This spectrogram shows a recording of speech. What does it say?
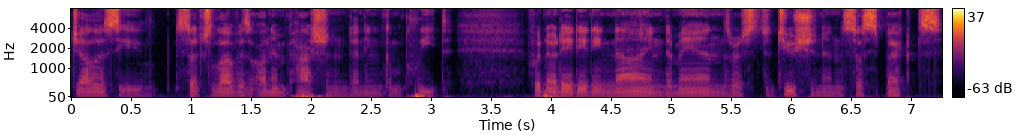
jealousy, such love is unimpassioned and incomplete. Footnote 889 demands restitution and suspects.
